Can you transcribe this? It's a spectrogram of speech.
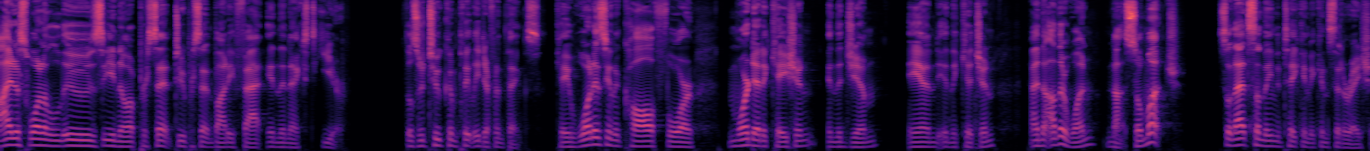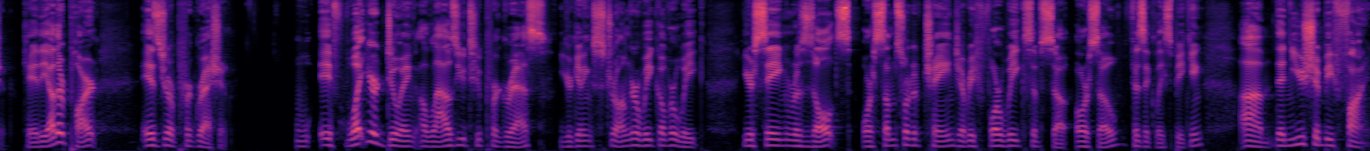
I just want to lose you know a percent two percent body fat in the next year? Those are two completely different things. Okay, one is going to call for more dedication in the gym and in the kitchen, and the other one, not so much. So that's something to take into consideration. Okay, the other part is your progression. If what you're doing allows you to progress, you're getting stronger week over week, you're seeing results or some sort of change every four weeks of so or so, physically speaking, um, then you should be fine.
